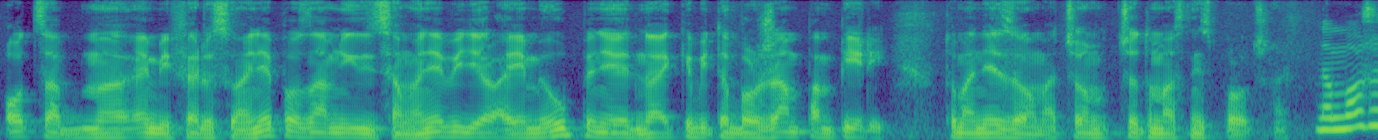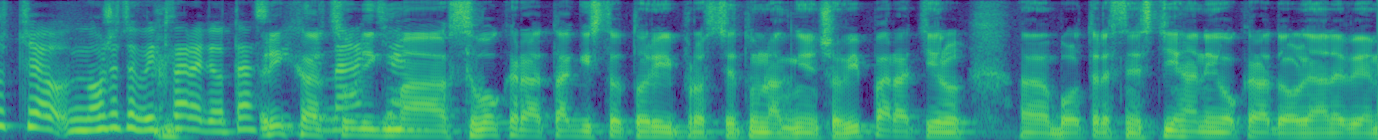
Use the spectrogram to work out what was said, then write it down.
otca Emi Ferusovej nepoznám, nikdy som ho nevidel a je mi úplne jedno, aj keby to bol Jean Pampíry. To ma nezaujíma. Čo, čo to má s tým spoločné? No môžete, môže to vytvárať otázky. Richard Sulik má svokra takisto, ktorý proste tu na niečo vyparatil, e, bol trestne stíhaný, okradol, ja neviem,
